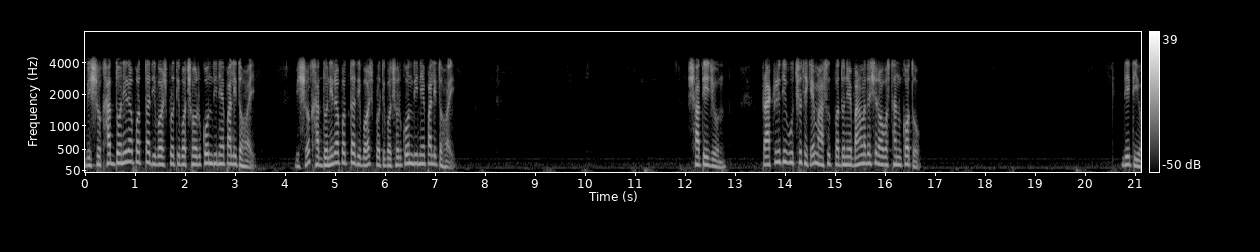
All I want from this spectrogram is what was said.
বিশ্ব খাদ্য নিরাপত্তা দিবস প্রতি বছর কোন দিনে পালিত হয়? বিশ্ব খাদ্য নিরাপত্তা দিবস প্রতি বছর কোন দিনে পালিত হয়? সাতই জুন। প্রাকৃতিক উৎস থেকে মাছ উৎপাদনে বাংলাদেশের অবস্থান কত? দ্বিতীয়,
